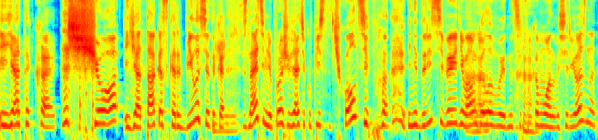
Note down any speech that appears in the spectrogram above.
И я такая, чё? И я так оскорбилась, я такая, Жесть. знаете, мне проще взять и купить этот чехол, типа, и не дурить себе и не вам Ага. головы. Ну, типа, come on, вы серьезно?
